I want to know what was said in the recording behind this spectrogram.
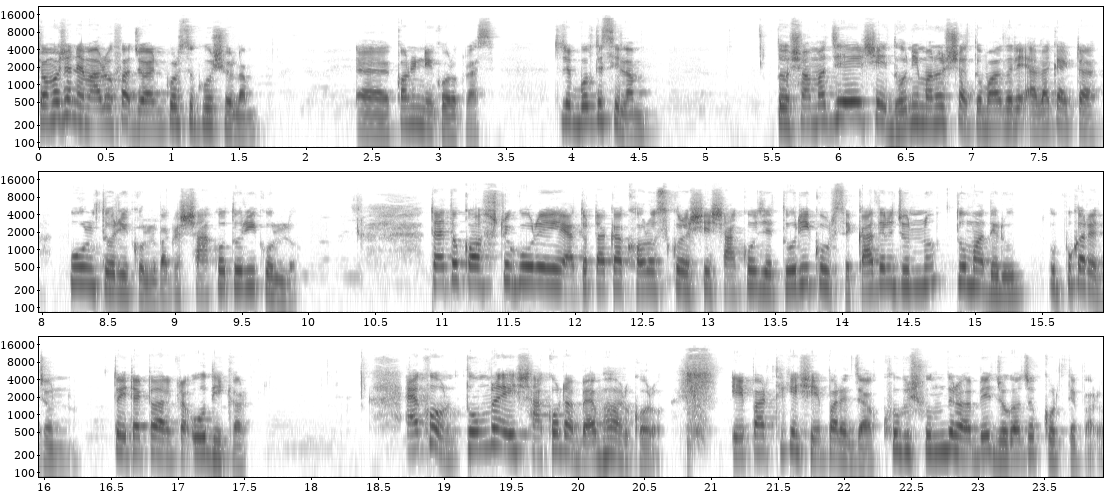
সমস্যা নেই, মারুফা জয়েন করছে, খুশি হলাম। কন্টিনিউ করো ক্লাস তো যে বলতেছিলাম, তো সমাজে সেই ধনী মানুষরা তোমাদের এলাকায় একটা পুল তৈরি করল বা একটা সাঁকো তৈরি করল। তো এত কষ্ট করে, এত টাকা খরচ করে সে সাঁকো যে তৈরি করছে, কাদের জন্য? তোমাদের উপকারের জন্য। তো এটা একটা একটা অধিকার। এখন তোমরা এই সাঁকোটা ব্যবহার করো। এপার থেকে সে পারে যাও। খুব সুন্দরভাবে যোগাযোগ করতে পারো।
